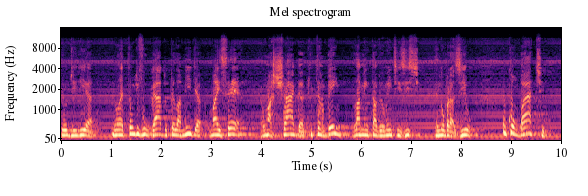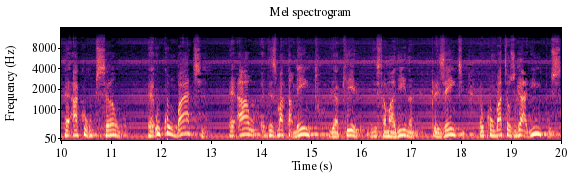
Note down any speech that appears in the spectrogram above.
eu diria, não é tão divulgado pela mídia, mas é, é uma chaga que também, lamentavelmente, existe é, no Brasil. O combate é, à corrupção, é, o combate é, ao desmatamento, e aqui, ministra Marina presente, é o combate aos garimpos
